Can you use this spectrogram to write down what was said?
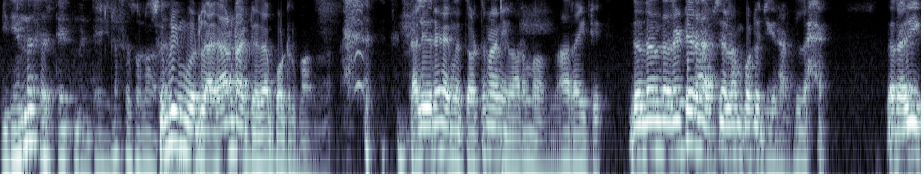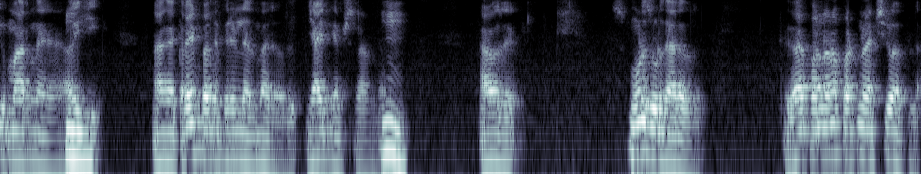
இது என்ன சார் ஸ்டேட்மெண்ட் இல்லை சார் சொல்ல சுப்ரீம் கோர்ட்டில் கான்ட்ராக்ட் ஏதாவது போட்டிருப்பாங்க. தலைவரே எங்களை தொட்டனா நீ வரணும் நான் ரைட்டு இந்த இந்த- ரிட்டையர் ஆஃபீஸ் எல்லாம் போட்டு வச்சுக்கிறாங்கல்ல. இந்த ரவிக்குமார்னு ஐஜி. நாங்கள் கிரைம் பார்த்த பீரியடில் இருந்தார் அவர். ஜாயின்ட் இருந்தார் ம். அவர் மூட சுடுதார் அவர் ஏதாவது பண்ணோன்னா பட்டுன்னு அடிச்சிடுவாப்பில்ல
